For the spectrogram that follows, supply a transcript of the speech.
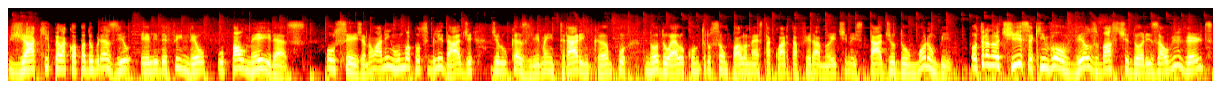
já que pela Copa do Brasil ele defendeu o Palmeiras. Ou seja, não há nenhuma possibilidade de Lucas Lima entrar em campo no duelo contra o São Paulo nesta quarta-feira à noite no estádio do Morumbi. Outra notícia que envolveu os bastidores alviverdes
